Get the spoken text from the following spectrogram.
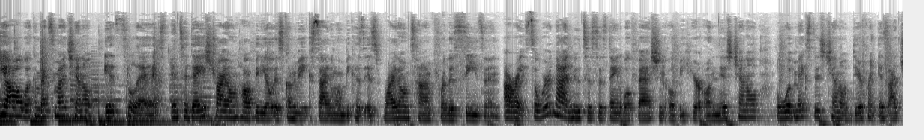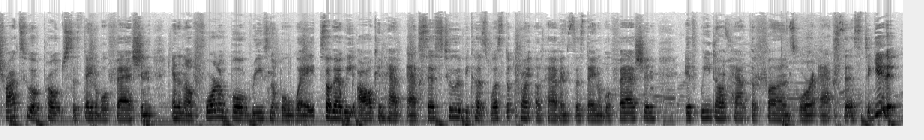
Hey y'all, welcome back to my channel. It's Lex and today's try on haul video is going to be an exciting one because it's right on time for the season. Alright, so we're not new to sustainable fashion over here on this channel, but what makes this channel different is I try to approach sustainable fashion in an affordable, reasonable way so that we all can have access to it because what's the point of having sustainable fashion if we don't have the funds or access to get it?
